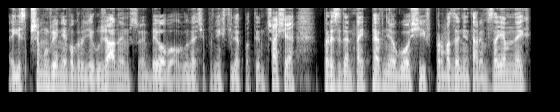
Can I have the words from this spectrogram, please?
jest przemówienie w Ogrodzie Różanym. W sumie było, bo oglądacie pewnie chwilę po tym czasie. Prezydent najpewniej ogłosi wprowadzenie taryf wzajemnych.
